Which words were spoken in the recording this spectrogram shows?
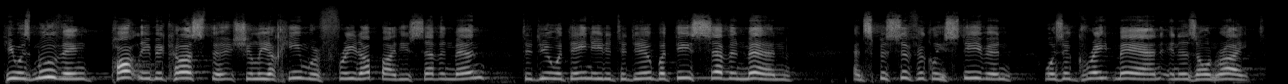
he was moving partly because the Shaliachim were freed up by these seven men to do what they needed to do. But these seven men, and specifically Stephen, was a great man in his own right.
